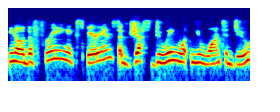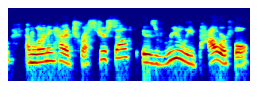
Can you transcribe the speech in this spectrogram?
You know, the freeing experience of just doing what you want to do and learning how to trust yourself is really powerful.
